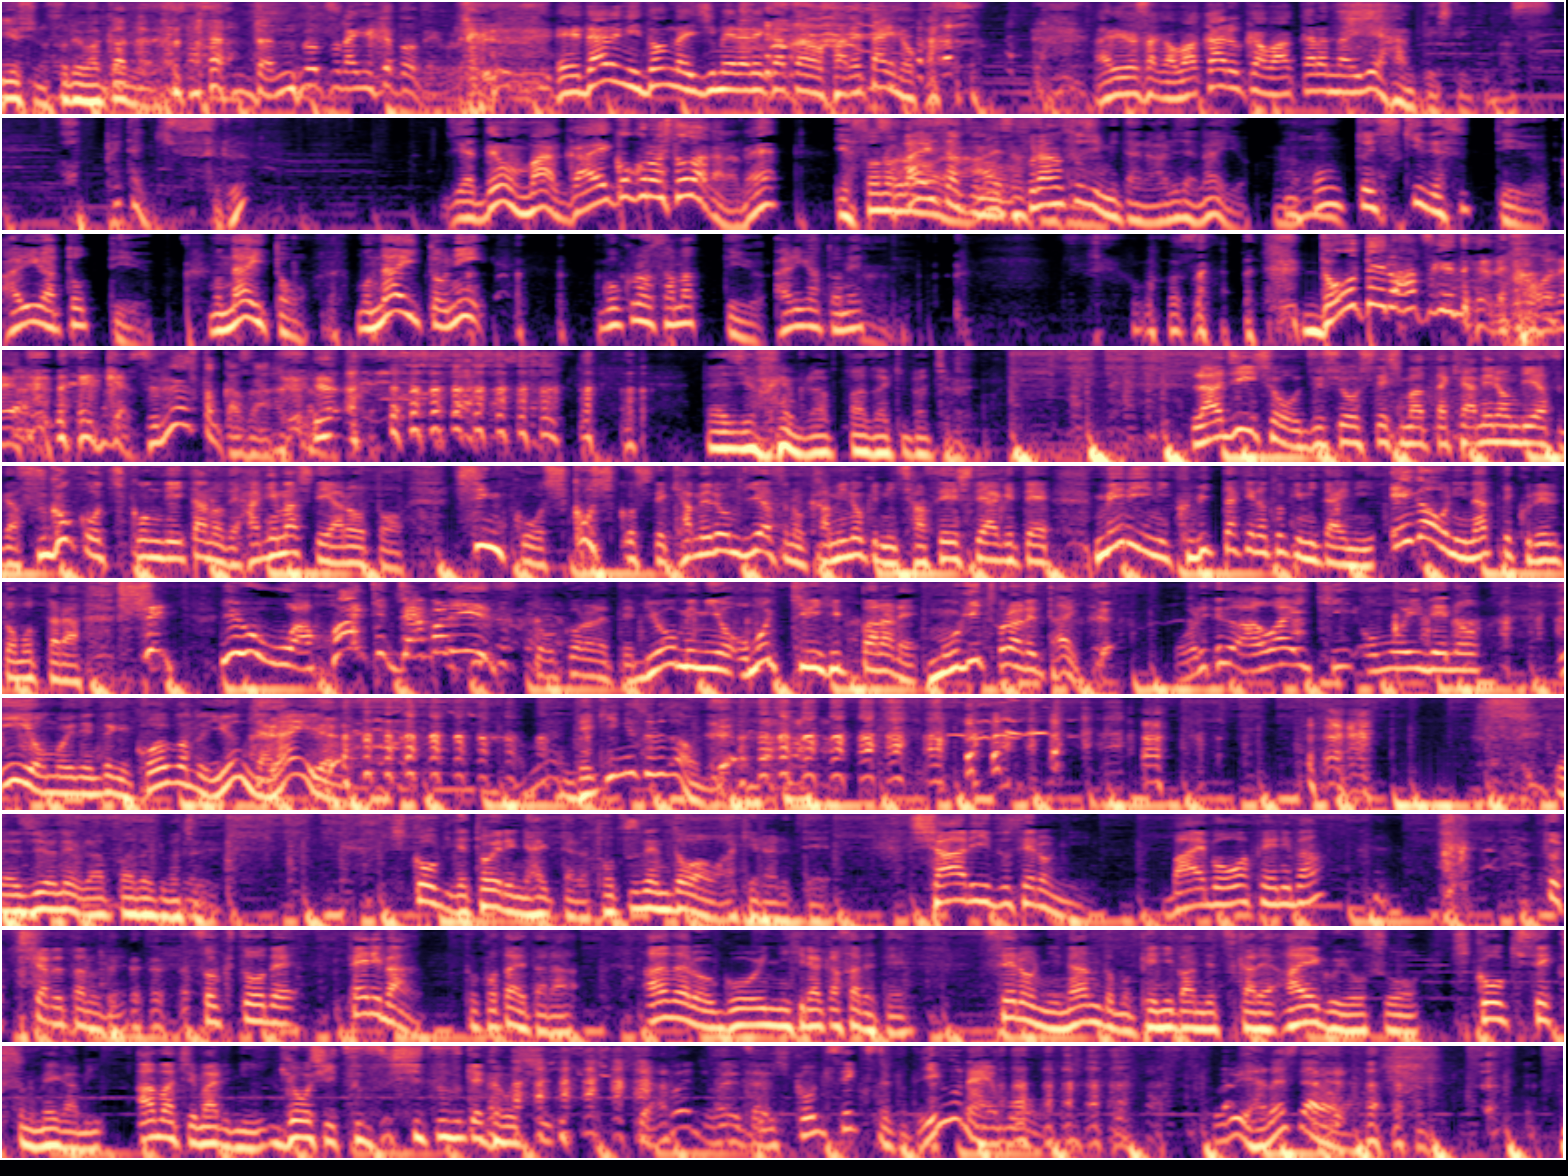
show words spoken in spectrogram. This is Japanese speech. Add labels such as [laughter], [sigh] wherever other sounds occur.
よしのそれわかる [laughs] 何のつなぎ方だよ、[laughs] えー、誰にどんないじめられ方をされたいのか。[laughs] 有吉さんが分かるか分からないで判定していきます。ほっぺたにキスする？いやでもまあ外国の人だからね。いやその挨拶のフランス人みたいなあれじゃないよ、うん、もう本当に好きですっていうありがとうっていう。もうナイトもうナイトにご苦労様っていうありがとねって、もうさ、童貞の発言だよね、こうね。なんか、するとかさ。[laughs] ラジオネームラッパーザキバチョウ。ラジー賞を受賞してしまったキャメロン・ディアスがすごく落ち込んでいたので励ましてやろうと、チンコをシコシコしてキャメロン・ディアスの髪の毛に射精してあげて、メリーに首ったけの時みたいに笑顔になってくれると思ったら、シッ You are fucking Japanese! と怒られて両耳を思いっきり引っ張られ、もぎ取られたい。俺の淡いき思い出のいい思い出の時こういうこと言うんじゃないよ出禁にするぞお前ラジオネームラッパーだけ間違飛行機でトイレに入ったら突然ドアを開けられてシャーリーズ・セロンに「バイボーはペニバン? [laughs]」と聞かれたので即答で「ペニバン!」と答えたらアナルを強引に開かされてセロンに何度もペニバンで疲れあえぐ様子を飛行機セックスの女神天地マリに凝視し続けてほしい。[laughs] 天地マリさん飛行機セックスのこと言うなよもう。古い話だろ。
